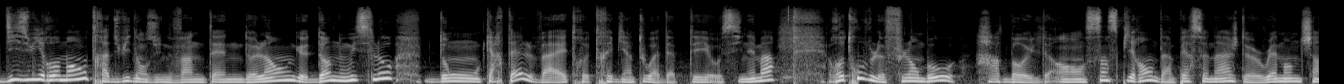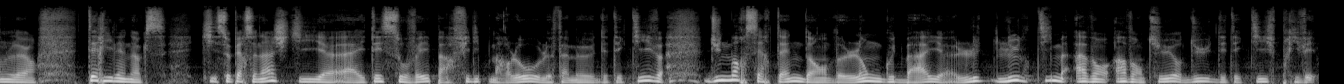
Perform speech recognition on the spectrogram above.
18 romans traduits dans une vingtaine de langues, Don Winslow, dont Cartel va être très bientôt adapté au cinéma, retrouve le flambeau hardboiled en s'inspirant d'un personnage de Raymond Chandler, Terry Lennox, qui, ce personnage qui euh, a été sauvé par Philippe Marlowe, le fameux détective, d'une mort certaine dans The Long Goodbye, l'ultime aventure du détective privé.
